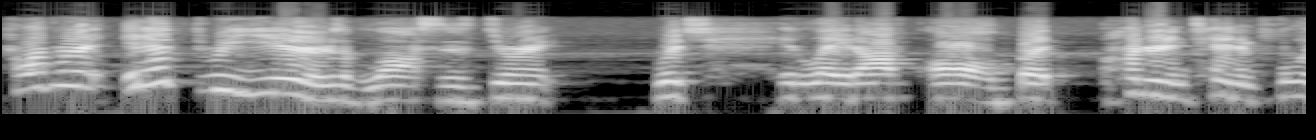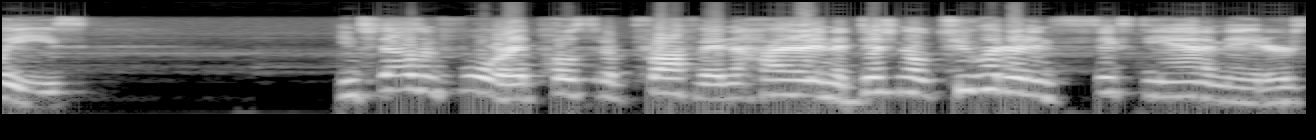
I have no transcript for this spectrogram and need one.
However, it had three years of losses during which it laid off all but 110 employees. In 2004, it posted a profit and hired an additional 260 animators,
